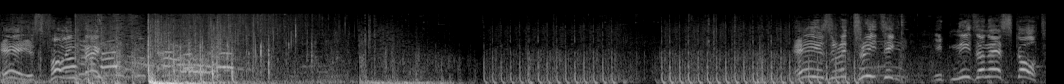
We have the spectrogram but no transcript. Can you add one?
A is falling back! A is retreating! It needs an escort!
